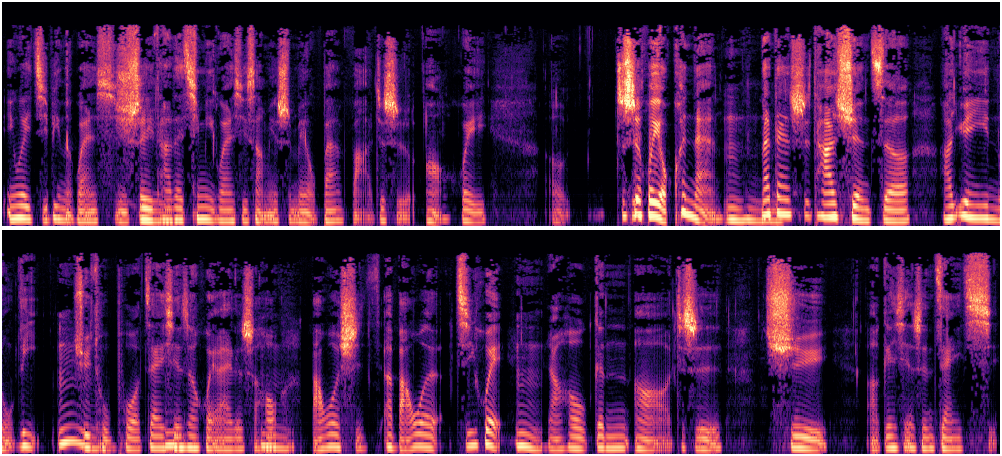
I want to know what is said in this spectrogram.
因为疾病的关系，所以她在亲密关系上面是没有办法，就是啊、呃、会。呃，就是会有困难，嗯，嗯，那但是他选择啊，愿意努力嗯。去突破，在先生回来的时候，嗯、把握时呃，把握机会，嗯，然后跟啊、呃，就是去啊、呃，跟先生在一起，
